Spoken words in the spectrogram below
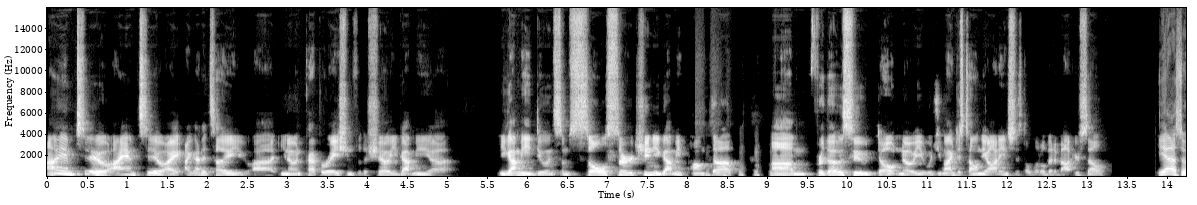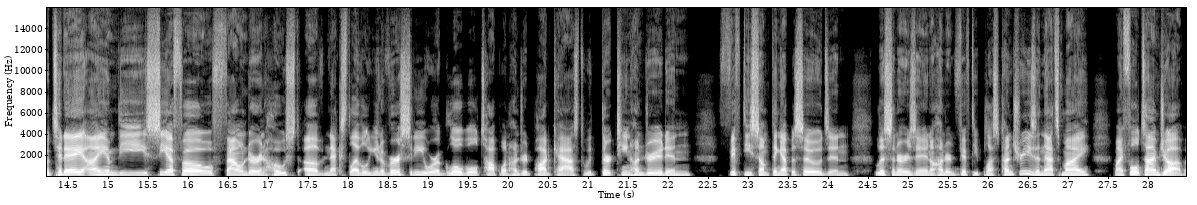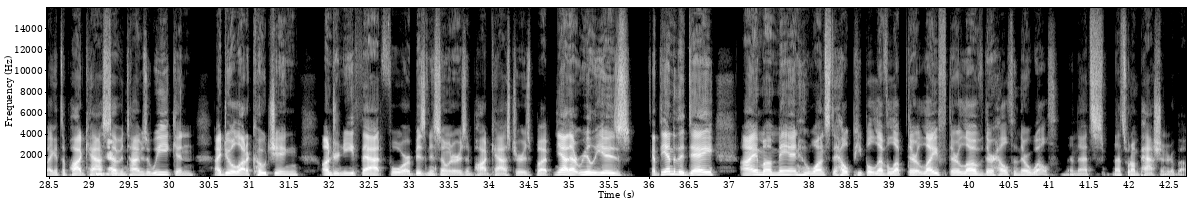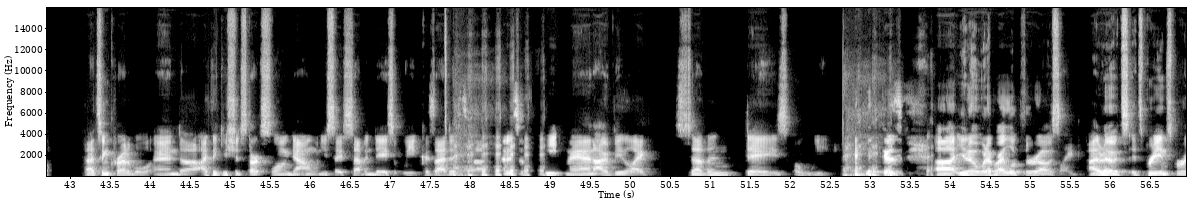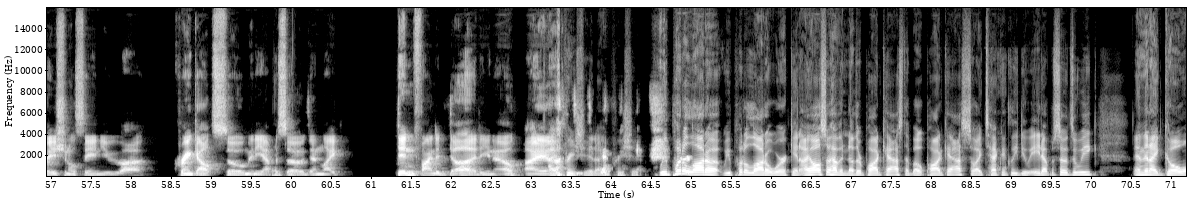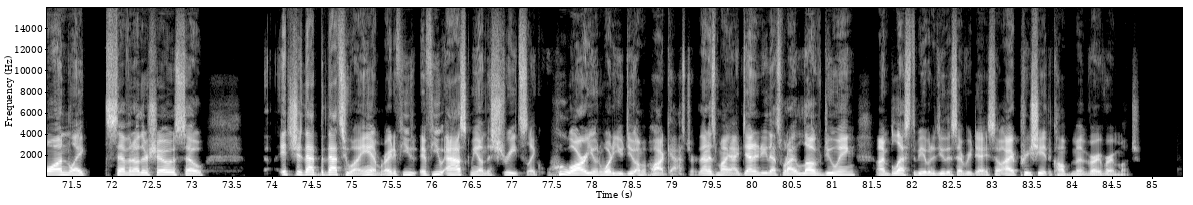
I am too. I am too. I, I got to tell you, uh, you know, in preparation for the show, you got me uh, you got me doing some soul searching. You got me pumped up. um, for those who don't know you, would you mind just telling the audience just a little bit about yourself? Yeah, so today I am the CFO, founder, and host of Next Level University. We're a global top 100 podcast with 1,350 something episodes and listeners in 150 plus countries, and that's my my full time job. I get to podcast seven times a week, and I do a lot of coaching underneath that for business owners and podcasters. But yeah, that really is at the end of the day, I'm a man who wants to help people level up their life, their love, their health, and their wealth, and that's that's what I'm passionate about. That's incredible, and uh, I think you should start slowing down when you say seven days a week because that is uh, that is a feat, man. I would be like seven days a week. Because uh, you know whenever I look through, I was like, I don't know, it's it's pretty inspirational seeing you uh, crank out so many episodes and like didn't find a dud you know? I uh, i appreciate it i appreciate it. We put a lot of we put a lot of work in. I also have another podcast about podcasts so i technically do eight episodes a week and then i go on like seven other shows so it's just that but that's who i am right? If you if you ask me on the streets like who are you and what do you do? I'm a podcaster. That is my identity. That's what i love doing. I'm blessed to be able to do this every day so i appreciate the compliment very very much.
